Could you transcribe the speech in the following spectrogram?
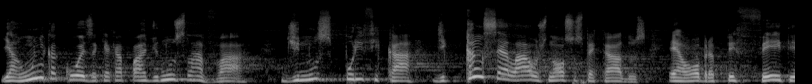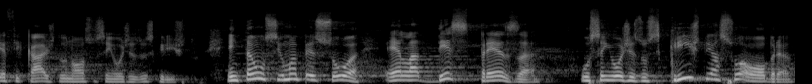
E a única coisa que é capaz de nos lavar de nos purificar, de cancelar os nossos pecados, é a obra perfeita e eficaz do nosso Senhor Jesus Cristo. Então, se uma pessoa ela despreza o Senhor Jesus Cristo e a sua obra,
